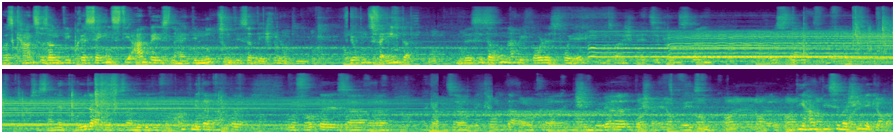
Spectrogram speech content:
Was kann sozusagen die Präsenz, die Anwesenheit, die Nutzung dieser Technologie für uns verändern? Und das ist ein unheimlich tolles Projekt, und zwar Schweizer Künstler, Ostart, sie sind nicht Brüder, aber sie sind irgendwie verwandt miteinander. Mein Vater ist ein, ein ganz bekannter auch Ingenieur in der Schweiz gewesen. Und die haben diese Maschine gebaut.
